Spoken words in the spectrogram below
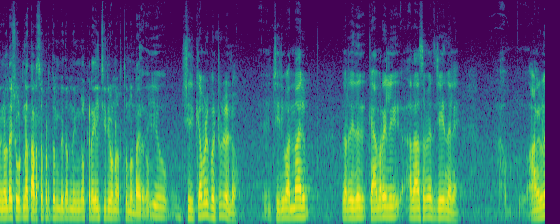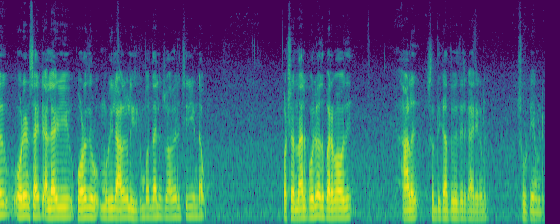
നിങ്ങളുടെ ഷൂട്ടിനെ തടസ്സപ്പെടുത്തും വിധം നിങ്ങൾക്കിടയിൽ ചിരി ഉണർത്തുന്നുണ്ടായിരുന്നു? ചിരിക്കാൻ വേണ്ടി പറ്റില്ലല്ലോ ചിരി വന്നാലും ഇത് ക്യാമറയിൽ അതാ സമയത്ത് ചെയ്യുന്നല്ലേ ആളുകൾ ഓഡിയൻസ് ആയിട്ട് അല്ലെങ്കിൽ ഈ കോടതി മുറിയിൽ ആളുകൾ ഇരിക്കുമ്പോൾ എന്തായാലും സ്വാഭാവിക ചിരി ഉണ്ടാവും പക്ഷെ എന്നാൽ പോലും അത് പരമാവധി ആൾ ശ്രദ്ധിക്കാത്ത വിധത്തിൽ കാര്യങ്ങൾ ഷൂട്ട് ചെയ്യാൻ വേണ്ടി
